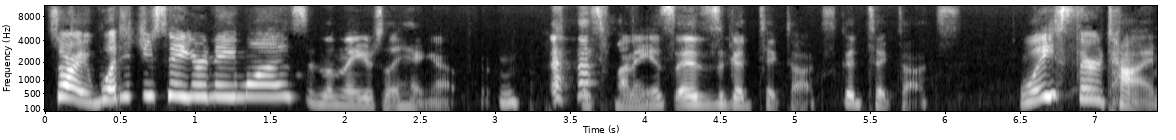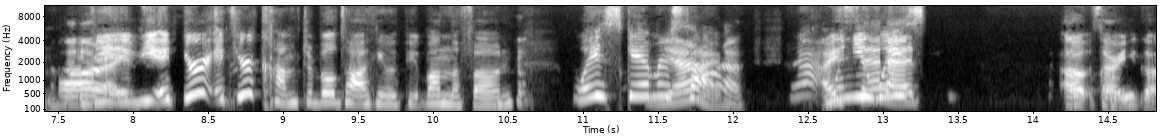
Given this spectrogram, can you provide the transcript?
sorry what did you say your name was and then they usually hang up it's funny. It's it's good TikToks. Good TikToks. Waste their time. If, you, if, you, if you're if you're comfortable talking with people on the phone, waste scammers' time. I when you said- waste Oh, oh, sorry. Oh. You go.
